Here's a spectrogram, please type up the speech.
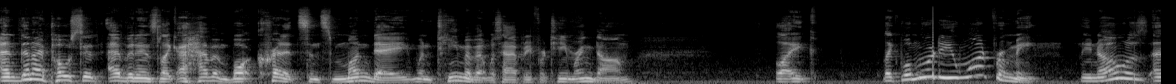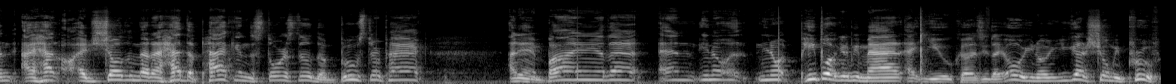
and then I posted evidence like I haven't bought credits since Monday when team event was happening for Team Ringdom. Like, like what more do you want from me? You know, and I had I'd show them that I had the pack in the store still, the booster pack. I didn't buy any of that, and you know, you know what? People are gonna be mad at you because he's like, oh, you know, you gotta show me proof.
